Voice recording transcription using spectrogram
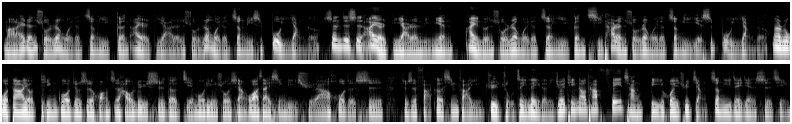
马来人所认为的正义跟艾尔迪亚人所认为的正义是不一样的，甚至是艾尔迪亚人里面艾伦所认为的正义跟其他人所认为的正义也是不一样的。那如果大家有听过就是黄志豪律师的节目，例如说像哇塞心理学啊，或者是就是法克新法影剧组这一类的，你就会听到他非常避讳。会去讲正义这件事情，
